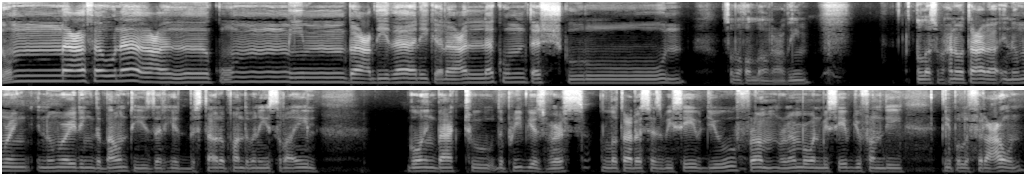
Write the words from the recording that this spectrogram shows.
ثم عفونا عنكم من بعد ذلك لعلكم تشكرون صدق الله العظيم Allah subhanahu wa ta'ala enumerating, enumerating the bounties that He had bestowed upon the Bani Israel. Going back to the previous verse, Allah ta'ala says, We saved you from, remember when we saved you from the people of Fir'aun,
